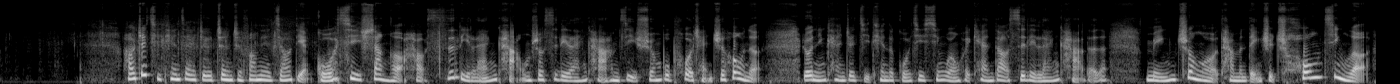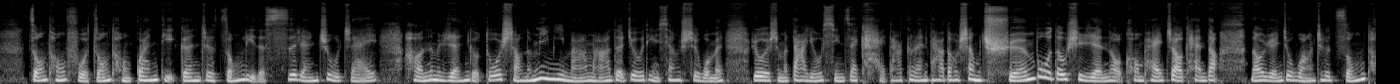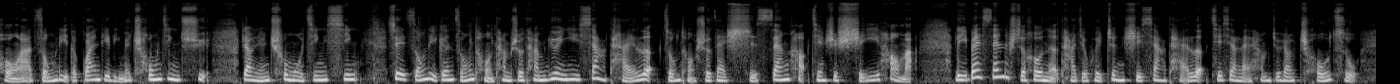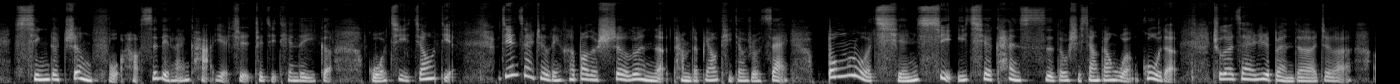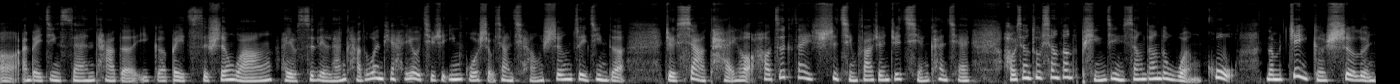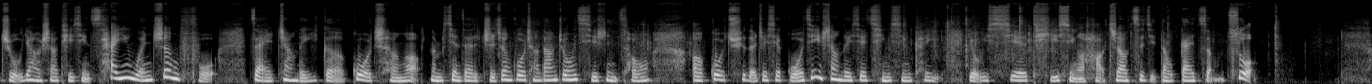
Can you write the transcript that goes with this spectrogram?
好，这几天在这个政治方面的焦点，国际上哦，好，斯里兰卡，我们说斯里兰卡他们自己宣布破产之后呢，如果您看这几天的国际新闻，会看到斯里兰卡的民众哦，他们等于是冲进了总统府、总统官邸跟这总理的私人住宅。好，那么人有多少呢？密密麻麻的，就有点像是我们如果什么大游行在凯达格兰大道上，全部都是人哦，空拍照看到，然后人就往这个总统啊、总理的官邸里面冲进去，让人触目惊心。所以总理跟总统他们说他们愿意下台了。总统说在十三号，今天是十一号嘛，礼拜三的时候呢，他就会正式下台了。接下来他们就要筹组新的政府。好，斯里兰卡也是这几天的一个国际焦点。今天在这个联合报的社论呢，他们的标题叫做在崩落前夕，一切看似都是相当稳固的。除了在日本的这个呃安倍晋三他的一个被刺身亡，还有斯里兰卡的问题，还有其实英国首相强生最近。的这下台哦，好，这个在事情发生之前看起来好像都相当的平静，相当的稳固。那么这个社论主要是要提醒蔡英文政府，在这样的一个过程哦，那么现在的执政过程当中，其实你从呃过去的这些国际上的一些情形，可以有一些提醒哦，好，知道自己到该怎么做。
